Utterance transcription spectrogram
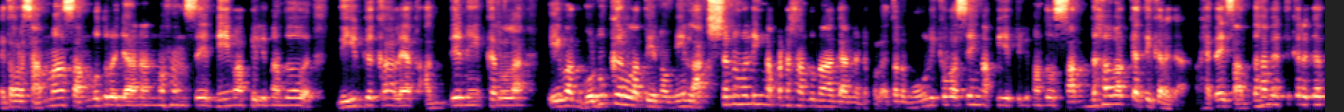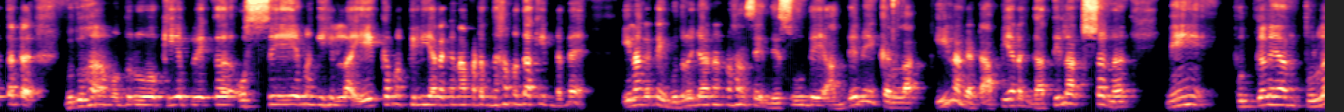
එතකොට සම්මා සම්බුදුරජාණන් වහන්සේ මේවා පිළිබඳව දීර්ඝ කාලයක් අධ්‍යයනය කරලා ඒවා ගොනු කරලා තියෙනවා මේ ලක්ෂණ වලින් අපට හඳුනා ගන්නට පුළුවන්. එතකොට මූලික වශයෙන් අපි මේ පිළිබඳව සද්ධාාවක් ඇති කරගන්නවා. හැබැයි සද්ධාව ඇති කරගත්තට බුදුහාමුදුරුවෝ කියපු එක ඔස්සේම ගිහිල්ලා ඒකම පිළි අරගෙන අපට ධම දකින්න බෑ. ඊළඟට මේ බුදුරජාණන් වහන්සේ දෙසූ දේ අධ්‍යයනය කරලා ඊළඟට අපි අර ගති ලක්ෂණ මේ පුද්ගලයන් තුල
